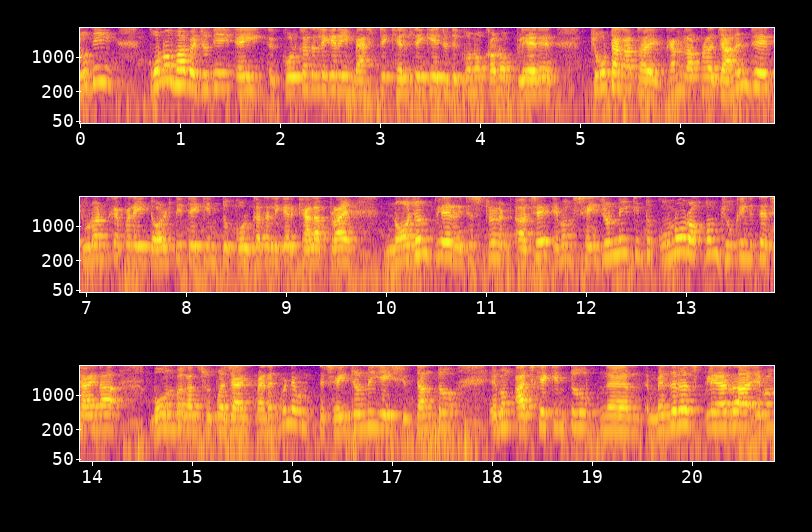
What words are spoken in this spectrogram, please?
যদি কোনোভাবে যদি এই কলকাতা লিগের এই ম্যাচটি খেলতে গিয়ে যদি কোনো কোনো প্লেয়ারের চোট আঘাত হয় কারণ আপনারা জানেন যে ডুরান্ট কাপের এই দলটিতে কিন্তু কলকাতা লিগের খেলা প্রায় নজন প্লেয়ার রেজিস্টার্ড আছে এবং সেই জন্যই কিন্তু কোনো রকম ঝুঁকি নিতে চায় না মোহনবাগান সুপার জায়েন্ট ম্যানেজমেন্ট এবং সেই জন্যই এই সিদ্ধান্ত এবং আজকে কিন্তু মেজারাস প্লেয়াররা এবং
